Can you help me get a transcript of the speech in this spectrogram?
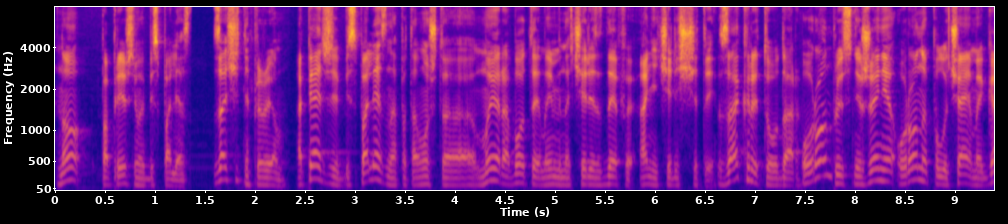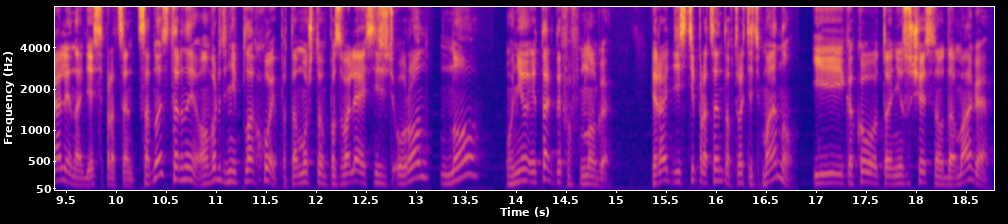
но по-прежнему бесполезно. Защитный прием. Опять же, бесполезно, потому что мы работаем именно через дефы, а не через щиты. Закрытый удар. Урон плюс снижение урона, получаемой Гали на 10%. С одной стороны, он вроде неплохой, потому что он позволяет снизить урон, но у нее и так дефов много. И ради 10% тратить ману и какого-то несущественного дамага,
